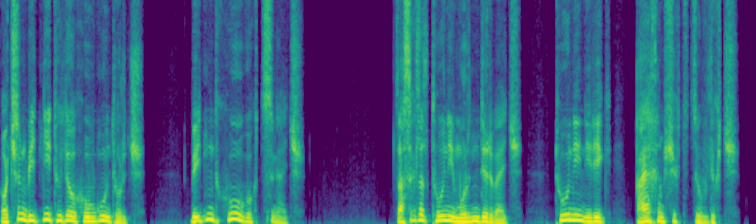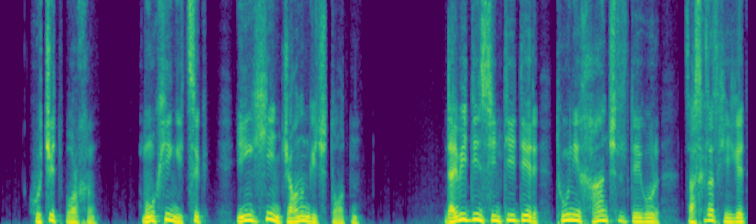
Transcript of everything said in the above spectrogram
Учир нь бидний төлөө хөвгүүн төрж бидэнд хүү өгөгдсөн аж. Засаглал түүний мөрөн дээр байж түүний нэрийг гайхамшигт зөвлөгч, хүчит бурхан, мөнхийн эцэг, инхийн жонон гэж дуудана. Давидын синти дээр түүний хаанчлал дээгүүр засаглал хийгээд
